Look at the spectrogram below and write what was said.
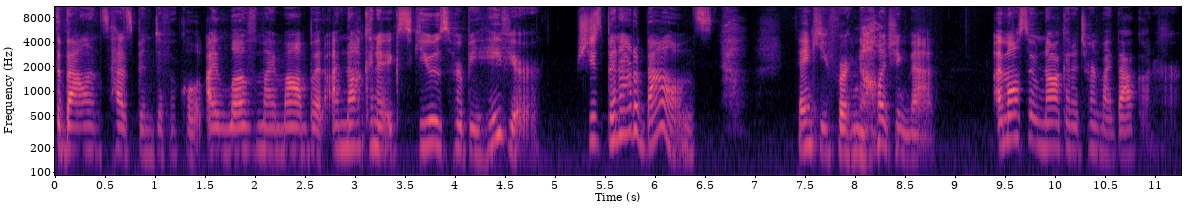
The balance has been difficult. I love my mom, but I'm not gonna excuse her behavior. She's been out of bounds. Thank you for acknowledging that. I'm also not gonna turn my back on her.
